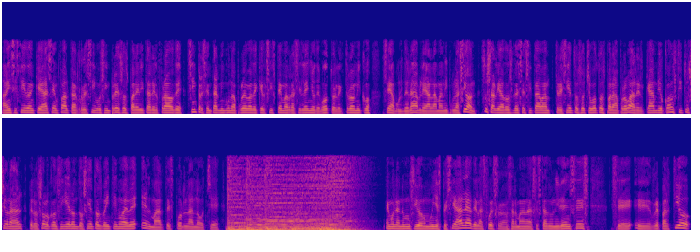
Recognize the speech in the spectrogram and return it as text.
ha insistido en que hacen falta recibos impresos para evitar el fraude sin presentar ninguna prueba de que el sistema brasileño de voto electrónico sea vulnerable a la manipulación. Sus aliados necesitaban 308 votos para aprobar el cambio constitucional, pero solo consiguieron 229 el martes por la noche. En un anuncio muy especial de las Fuerzas Armadas estadounidenses, se eh, repartió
